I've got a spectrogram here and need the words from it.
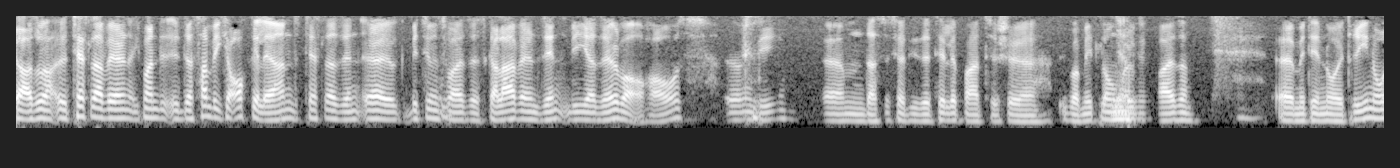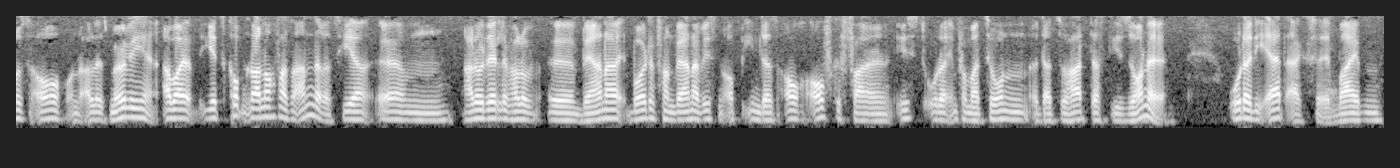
Ja, also äh, Tesla-Wellen, ich meine, das haben wir ja auch gelernt. Tesla sind, äh, beziehungsweise Skalarwellen senden wir ja selber auch aus, irgendwie. Ähm, das ist ja diese telepathische Übermittlung ja. möglicherweise. Äh, mit den Neutrinos auch und alles mögliche. Aber jetzt kommt noch was anderes hier. Ähm, hallo Detlef, hallo äh, Werner. Wollte von Werner wissen, ob ihm das auch aufgefallen ist oder Informationen dazu hat, dass die Sonne oder die Erdachse beim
